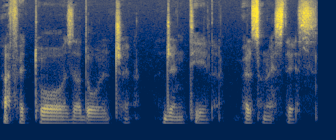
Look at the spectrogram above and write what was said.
affettuosa, dolce, gentile verso noi stessi.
